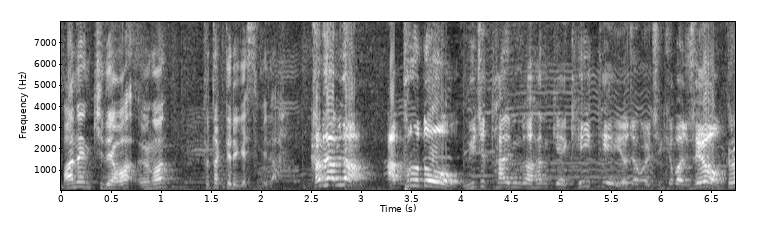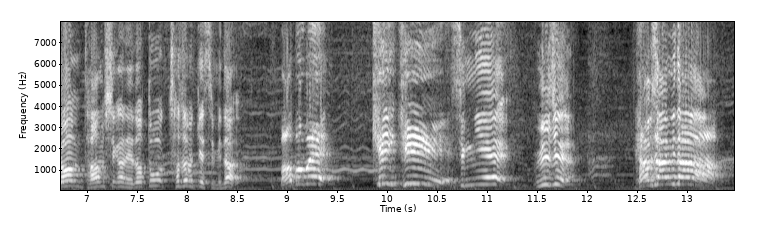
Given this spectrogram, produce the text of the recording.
많은 기대와 응원 부탁드리겠습니다. 감사합니다. 앞으로도 위즈타임과 함께 KT의 여정을 지켜봐 주세요. 그럼 다음 시간에도 또 찾아뵙겠습니다. 마법의 KT 승리의 위즈! 감사합니다!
